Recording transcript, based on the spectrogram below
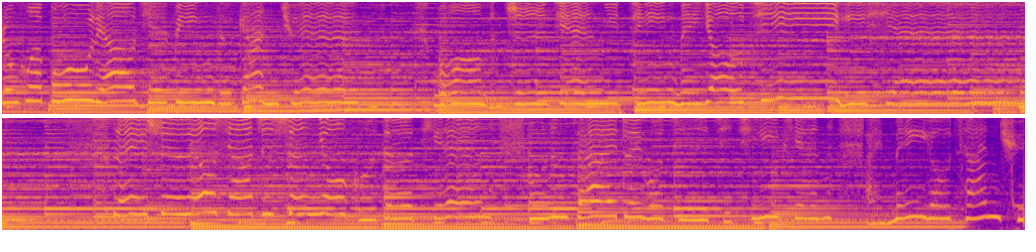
融化不了结冰的感觉。我们之间已经没有期限，泪水流下，只剩有过的甜，不能再对我自己欺骗，爱没有残缺。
